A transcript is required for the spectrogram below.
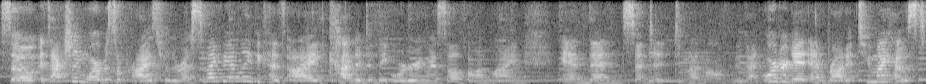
So it's actually more of a surprise for the rest of my family because I kind of did the ordering myself online and then sent it to my mom who then ordered it and brought it to my house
